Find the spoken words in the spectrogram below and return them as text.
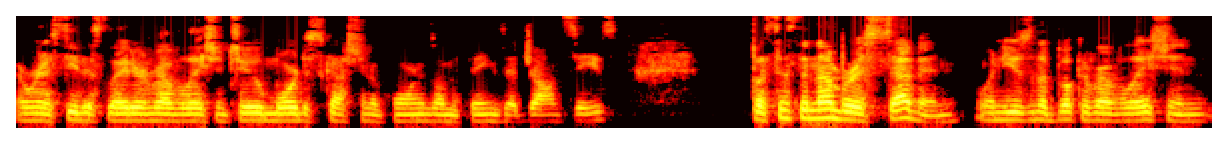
and we're going to see this later in Revelation 2, more discussion of horns on the things that John sees. But since the number is seven, when used in the book of Revelation,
